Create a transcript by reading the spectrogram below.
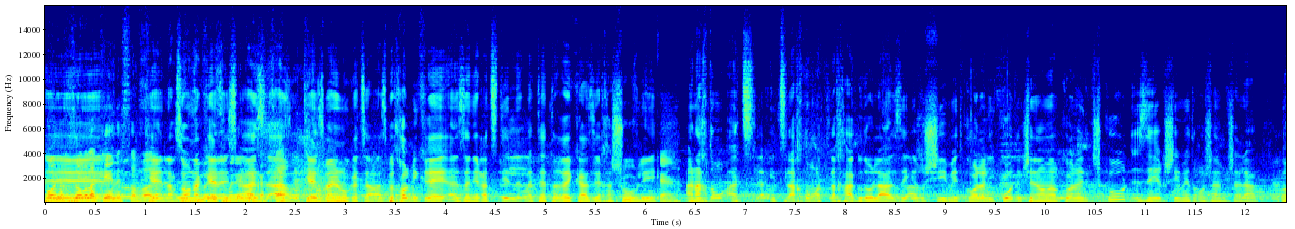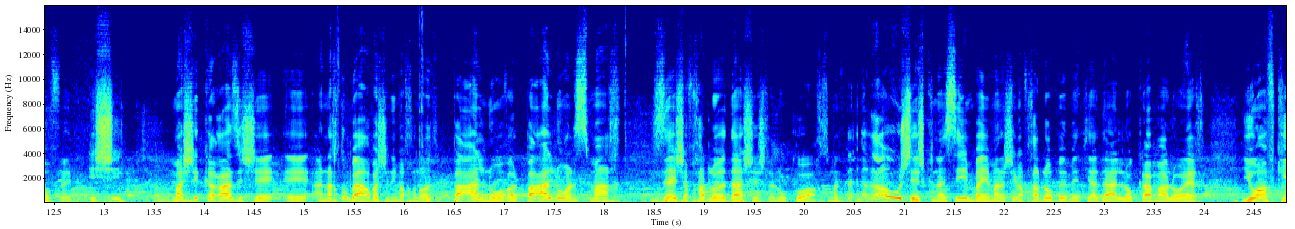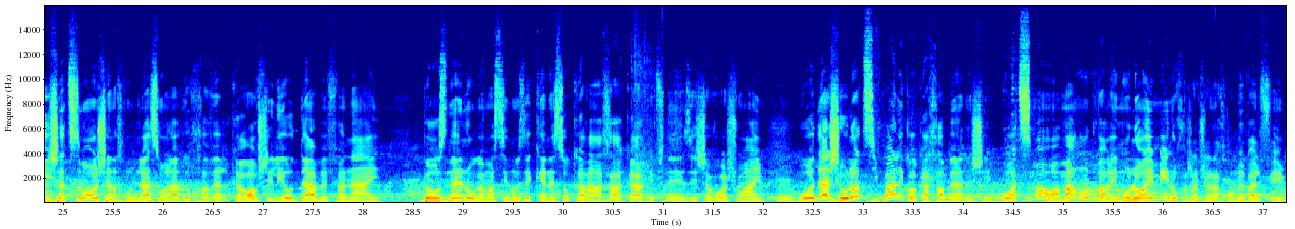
בוא נחזור אה, לכנס אבל. כן, נחזור לכנס. זמננו קצר. כן, זמננו קצר. אז בכל מקרה, אז אני רציתי לתת רקע, זה חשוב לי. כן. אנחנו הצלחנו הצלחה גדולה, זה הרשים את כל הליכוד, וכשאני אומר כל הליכוד, זה הרשים את ראש הממשלה באופן אישי. מה שקרה זה שאנחנו בארבע שנים האחרונות פעלנו, אבל פעלנו על סמך זה שאף אחד לא ידע שיש לנו כוח. זאת אומרת, ראו שיש כנסים בהם אנשים, אף אחד לא באמת ידע, לא כמה, לא איך. יואב קיש עצמו, שאנחנו המלצנו עליו, הוא חבר קרוב שלי, הודה בפניי. באוזנינו גם עשינו איזה כנס הוקרה אחר כך, לפני איזה שבוע-שבועיים, mm. הוא הודה שהוא לא ציפה לכל כך הרבה אנשים. הוא עצמו, אמרנו דברים, הוא לא האמין, הוא חשב שאנחנו מבלפים.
